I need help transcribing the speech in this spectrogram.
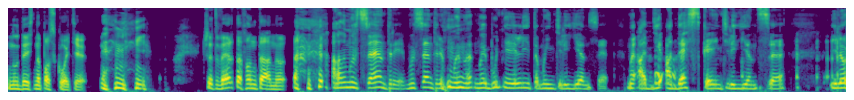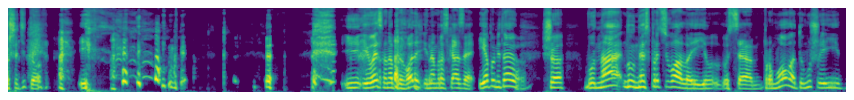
ну десь на паскоті. Ні. Четверта фонтану. Але ми в центрі, ми в центрі, ми майбутня еліта, ми інтелігенція. Ми оді, одеська інтелігенція. І Льоша Тітов. І, і, і, ось вона приходить і нам розказує. І я пам'ятаю, що вона ну, не спрацювала її ось ця промова, тому що її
